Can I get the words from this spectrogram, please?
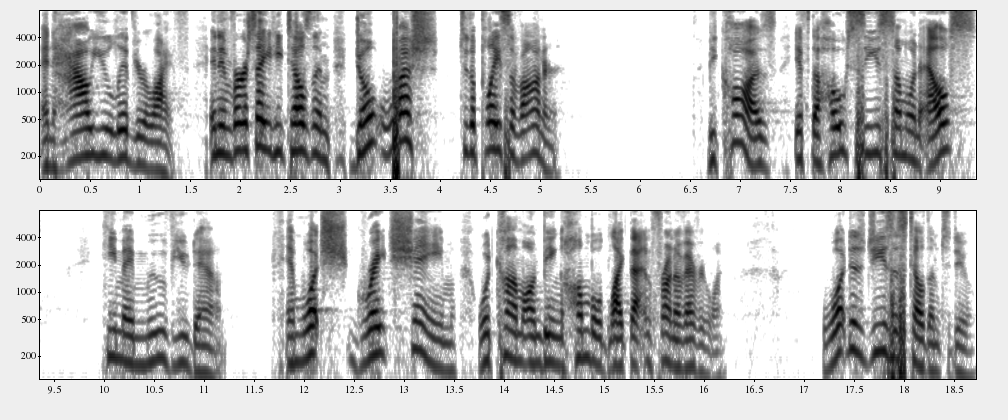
and how you live your life. And in verse 8, he tells them, Don't rush to the place of honor. Because if the host sees someone else, he may move you down. And what sh- great shame would come on being humbled like that in front of everyone. What does Jesus tell them to do?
